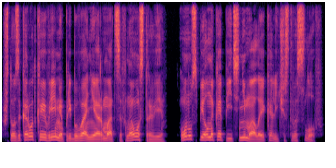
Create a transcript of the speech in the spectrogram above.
что за короткое время пребывания армадцев на острове он успел накопить немалое количество слов.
